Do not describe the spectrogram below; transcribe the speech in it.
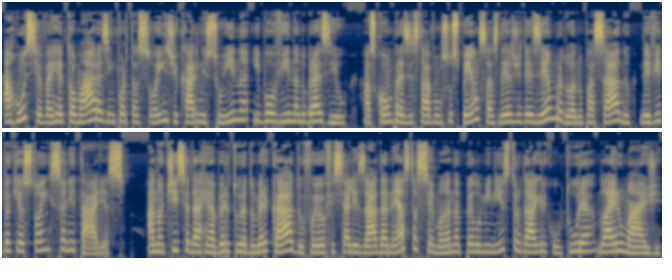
A Rússia vai retomar as importações de carne suína e bovina do Brasil, as compras estavam suspensas desde dezembro do ano passado devido a questões sanitárias. A notícia da reabertura do mercado foi oficializada nesta semana pelo ministro da Agricultura, Blair Umage.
